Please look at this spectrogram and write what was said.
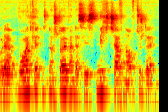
oder woran könnten sie noch stolpern, dass sie es nicht schaffen, aufzusteigen?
